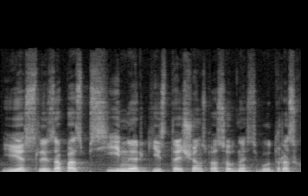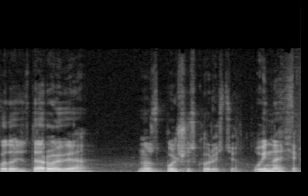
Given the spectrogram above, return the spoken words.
Если запас пси-энергии истощен, способности будут расходовать здоровье, но с большей скоростью. Ой, нафиг.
